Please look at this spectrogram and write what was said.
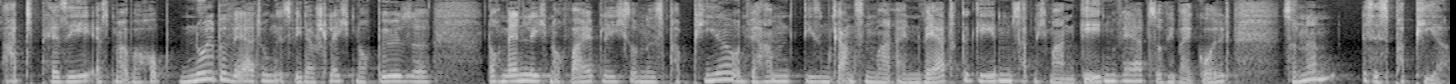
hat per se erstmal überhaupt null Bewertung, ist weder schlecht noch böse, noch männlich noch weiblich, sondern es ist Papier und wir haben diesem Ganzen mal einen Wert gegeben. Es hat nicht mal einen Gegenwert, so wie bei Gold, sondern es ist Papier.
